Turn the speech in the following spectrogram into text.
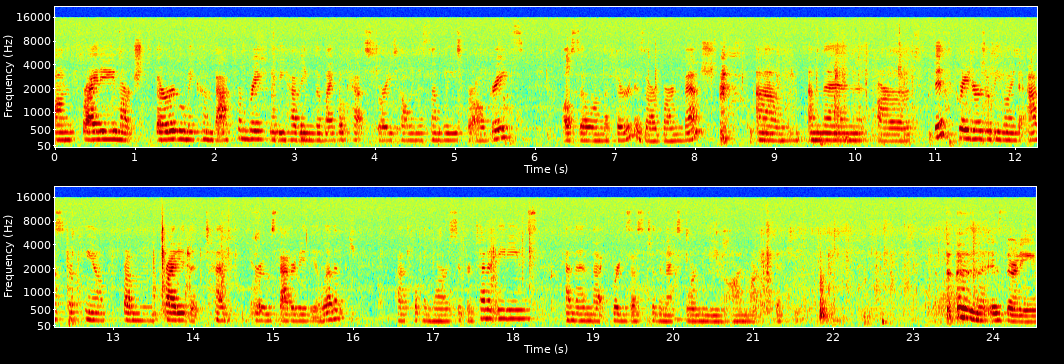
On Friday, March third, when we come back from break, we'll be having the Michael Cat storytelling assemblies for all grades. Also on the third is our barn bash. Um, and then our fifth graders will be going to Astor Camp from Friday the tenth through Saturday the eleventh. A couple more superintendent meetings, and then that brings us to the next board meeting on March fifteenth. Is there any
